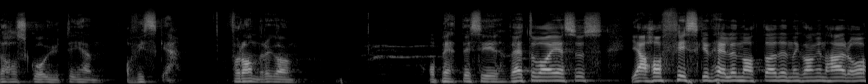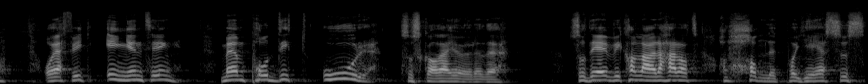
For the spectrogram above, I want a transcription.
la oss gå ut igjen og fiske.' For andre gang. Og Peter sier, 'Vet du hva, Jesus? Jeg har fisket hele natta denne gangen her òg, og jeg fikk ingenting. Men på ditt ord så skal jeg gjøre det.' Så det vi kan lære her, er at han handlet på Jesus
